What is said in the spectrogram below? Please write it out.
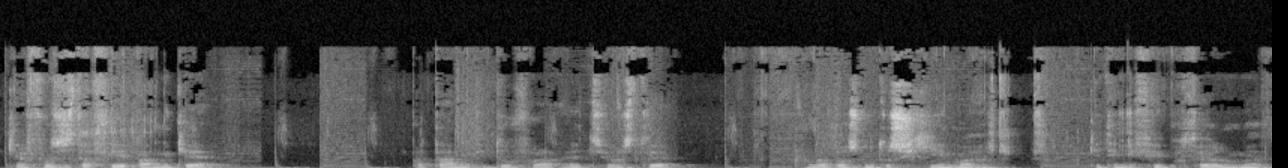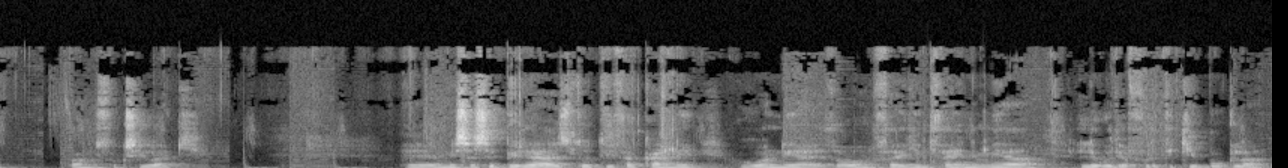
Και αφού ζεσταθεί πάμε και πατάμε την τούφα έτσι ώστε να δώσουμε το σχήμα και την υφή που θέλουμε πάνω στο ξυλάκι. Ε, μη σας επηρεάζει το ότι θα κάνει γωνία εδώ, θα, γίνει, θα είναι μια λίγο διαφορετική μπουκλα,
